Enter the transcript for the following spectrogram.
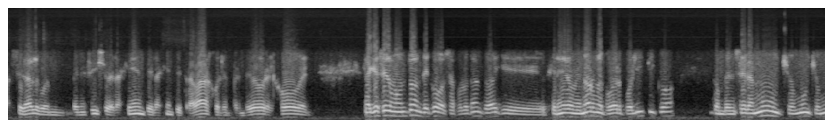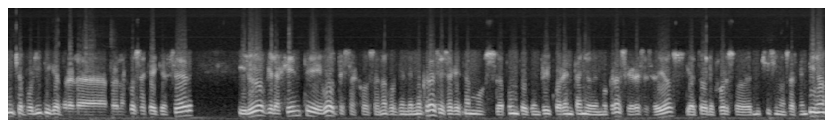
hacer algo en beneficio de la gente, la gente de trabajo, el emprendedor, el joven. Hay que hacer un montón de cosas, por lo tanto hay que generar un enorme poder político, convencer a mucho, mucho, mucha política para, la, para las cosas que hay que hacer y luego que la gente vote esas cosas, ¿no? Porque en democracia, ya que estamos a punto de cumplir 40 años de democracia, gracias a Dios, y a todo el esfuerzo de muchísimos argentinos,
